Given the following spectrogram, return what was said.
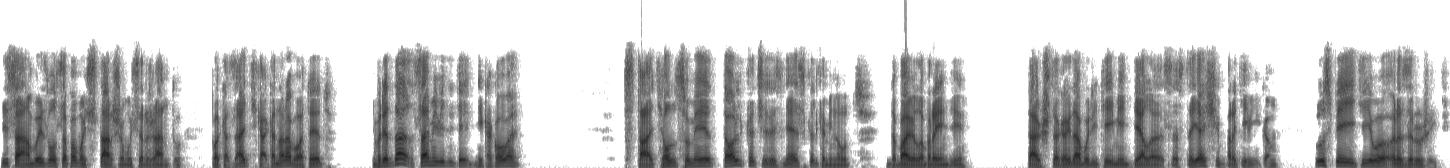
и сам вызвался помочь старшему сержанту, показать, как оно работает. Вреда, сами видите, никакого. Встать он сумеет только через несколько минут, — добавила Бренди. Так что, когда будете иметь дело с настоящим противником, успеете его разоружить.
